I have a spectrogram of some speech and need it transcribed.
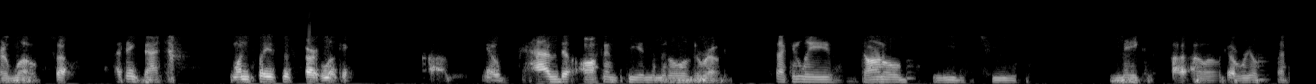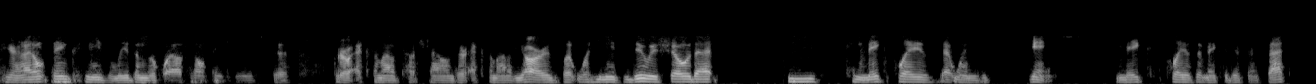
are low. So I think that's one place to start looking. Um, you know, have the offense be in the middle of the road. Secondly, Darnold needs to make a, a, a, real step here. And I don't think he needs to lead them to the playoffs. I don't think he needs to throw X amount of touchdowns or X amount of yards. But what he needs to do is show that he can make plays that win games, make plays that make the difference. That's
